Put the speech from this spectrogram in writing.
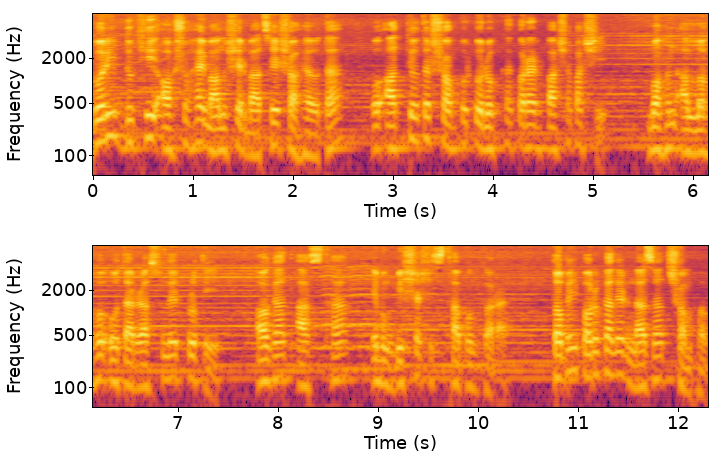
গরিব, দুঃখী, অসহায় মানুষের মাঝে সহায়তা ও আত্মীয়তার সম্পর্ক রক্ষা করার পাশাপাশি মহান আল্লাহ ও তার রাসুলের প্রতি অগাধ আস্থা এবং বিশ্বাস স্থাপন করা। তবেই পরকালের নাজাদ সম্ভব।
